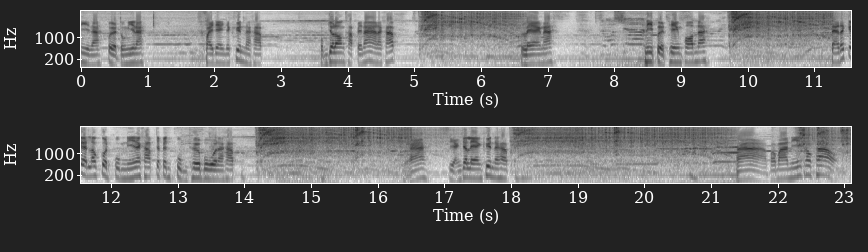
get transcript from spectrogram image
นี่นะ เปิดตรงนี้นะ ไฟแดงจะขึ้นนะครับ ผมจะลองขับไปหน้านะครับ แรงนะ นี่เปิดเพลงพร้อมนะ แต่ถ้าเกิดเรากดปุ่มนี้นะครับ จะเป็นปุ่มเทอร์โบนะครับนะเสียงจะแรงขึ้นนะครับ อ่า ประมาณนี้คร่าวๆ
